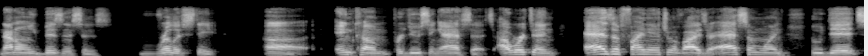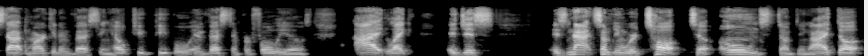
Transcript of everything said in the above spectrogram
not only businesses, real estate, uh income producing assets. I worked in as a financial advisor, as someone who did stock market investing, help pe- people invest in portfolios. I like it just it's not something we're taught to own something. I thought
